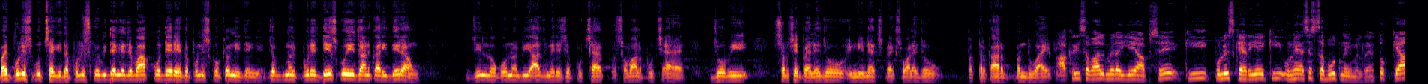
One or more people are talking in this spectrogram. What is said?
भाई, पुलिस पूछेगी तो पुलिस को भी देंगे। जब आपको दे रहे हैं तो पुलिस को क्यों नहीं देंगे? जब मैं पूरे देश को ये जानकारी दे रहा हूँ, जिन लोगों ने भी आज मेरे से पूछा, सवाल पूछा है, जो भी सबसे पहले जो इंडियन एक्सप्रेस वाले जो पत्रकार बंधु आए थे। आखिरी सवाल मेरा ये आपसे कि पुलिस कह रही है कि उन्हें ऐसे सबूत नहीं मिल रहे हैं। तो क्या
